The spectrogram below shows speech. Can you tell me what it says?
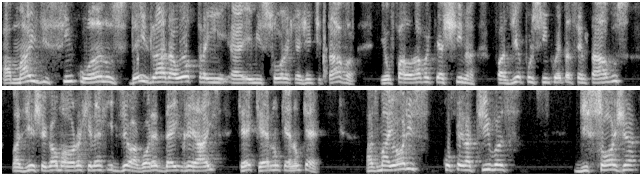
há mais de cinco anos, desde lá da outra eh, emissora que a gente estava, eu falava que a China fazia por 50 centavos, mas ia chegar uma hora que ele ia dizer, agora é 10 reais, quer, quer, não quer, não quer. As maiores cooperativas de soja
